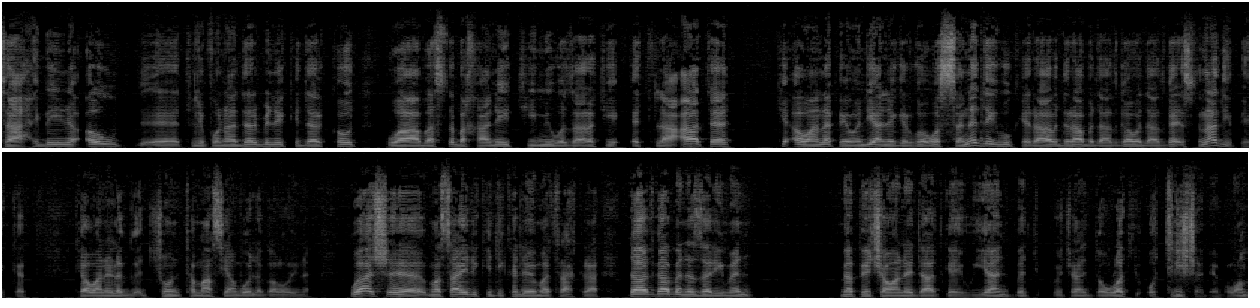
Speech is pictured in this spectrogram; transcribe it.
ساحبین ئەو تلفۆنا دەربنێ کە دەرکەوت وابەستە بە خانەی تیمی وەزارەتی ئەتلاعاتە کە ئەوانە پەیوەندیان لەگەرگووە وە سەنەدێک بوو کە درا بە دادگا و دادگا ئستنادی پێکرد کەوانە لە چۆن تەماسیان بۆ لەگەڵەوەینە واش مەسایلێکی دیکە لەوێ مەترح کرا دادگا بە نەزەری من مە پێچوانێ دادگای ویان بچان دەوڵەتی ئۆتریشە بێ بڵم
